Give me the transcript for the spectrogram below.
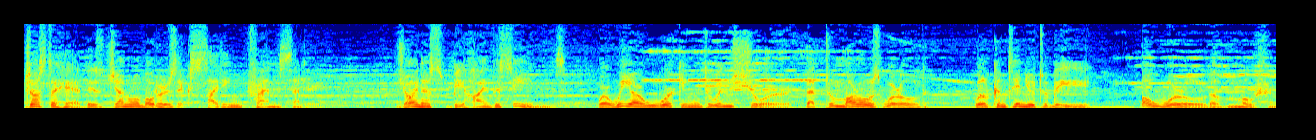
Just ahead is General Motors' exciting TransCenter. Join us behind the scenes, where we are working to ensure that tomorrow's world will continue to be a world of motion.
